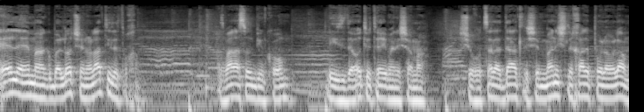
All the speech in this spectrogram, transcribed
אלה הם ההגבלות שנולדתי לתוכם. אז מה לעשות במקום? להזדהות יותר עם הנשמה, שרוצה לדעת לשם מה נשלחה לפה לעולם,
